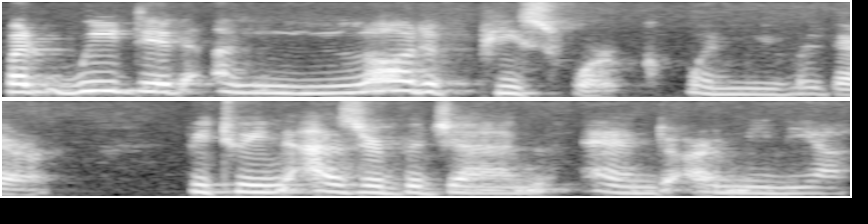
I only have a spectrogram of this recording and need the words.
But we did a lot of peace work when we were there between Azerbaijan and Armenia.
